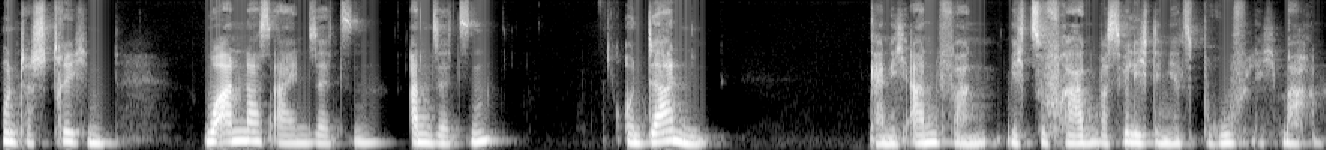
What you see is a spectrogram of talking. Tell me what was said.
unterstrichen woanders einsetzen, ansetzen. Und dann kann ich anfangen, mich zu fragen, was will ich denn jetzt beruflich machen?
